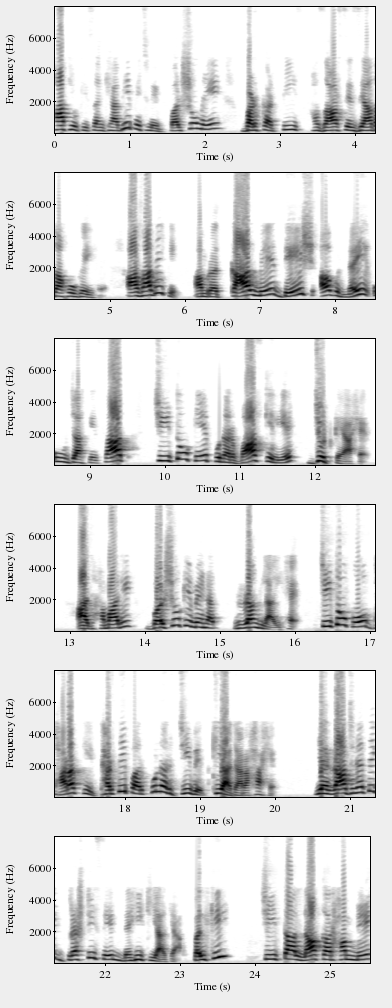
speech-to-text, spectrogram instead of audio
हाथियों की संख्या भी पिछले वर्षों में बढ़कर तीस हज़ार से ज़्यादा हो गई है। आज़ादी के अमृत काल में देश अब नई ऊर्जा के साथ चीतों के पुनर्वास के लिए जुट गया है। आज हमारी वर्षों की मेहनत रंग लाई है। चीतों को भारत की धरती पर पुनर्जीवित किया जा रहा है। यह राजनीतिक दृष्टि से नहीं किया गया, बल्कि चीता लाकर हमने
